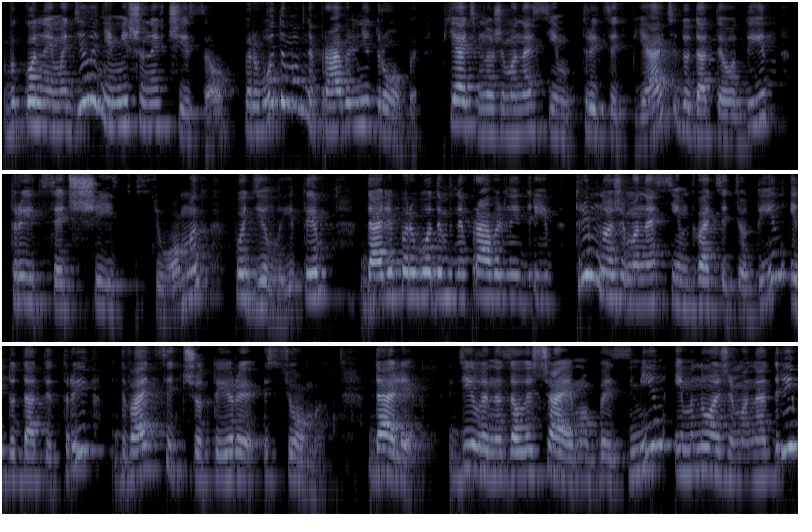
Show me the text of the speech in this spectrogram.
Виконуємо ділення мішаних чисел. Переводимо в неправильні дроби. 5 множимо на 7 35, додати 1, 36 сьомих, поділити. Далі переводимо в неправильний дріб. 3 множимо на 7 21 і додати 3 24 сьомих. Далі Ділене залишаємо без змін і множимо на дріб,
